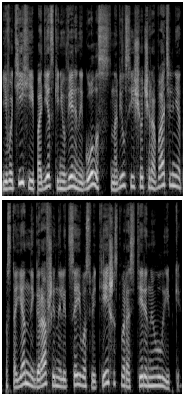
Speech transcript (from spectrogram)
Его тихий и по-детски неуверенный голос становился еще очаровательнее от постоянно игравшей на лице его святейшества растерянной улыбки.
